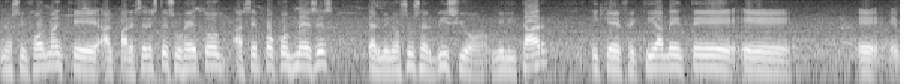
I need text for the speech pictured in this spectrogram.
Nos informan que al parecer este sujeto hace pocos meses terminó su servicio militar y que efectivamente eh, eh,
